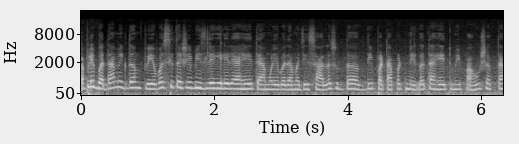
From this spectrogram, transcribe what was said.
आपले बदाम एकदम व्यवस्थित असे भिजले गेलेले आहे त्यामुळे बदामाची सालंसुद्धा अगदी पटापट निघत आहे. तुम्ही पाहू शकता.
